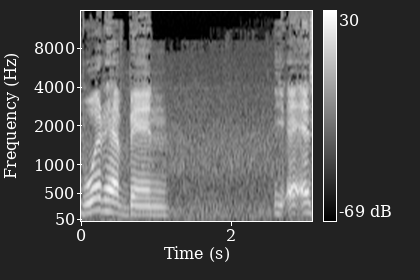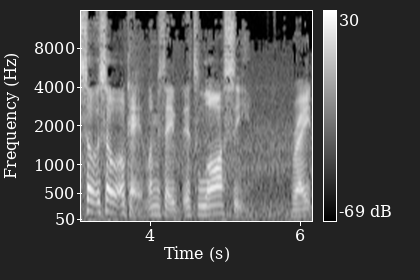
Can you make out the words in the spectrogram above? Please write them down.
would have been and so so okay let me say it's lossy right?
